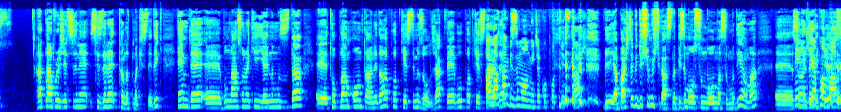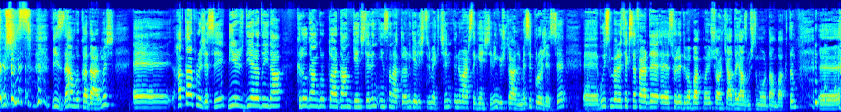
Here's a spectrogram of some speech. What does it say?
Haklar Projesi'ni sizlere tanıtmak istedik. Hem de e, bundan sonraki yayınımızda e, toplam 10 tane daha podcast'imiz olacak ve bu podcast'lerde Allah'tan bizim olmayacak o podcastler. bir ya başta bir düşünmüştük aslında bizim olsun mu olmasın mı diye ama e, sonra Belli ki dedik yapamazmışız. bizden bu kadarmış. E, Haklar Projesi bir diğer adıyla kırılgan gruplardan gençlerin insan haklarını geliştirmek için üniversite gençliğinin güçlendirilmesi projesi. E, bu ismi böyle tek seferde e, söylediğime bakmayın. Şu an kağıda yazmıştım oradan baktım. E,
